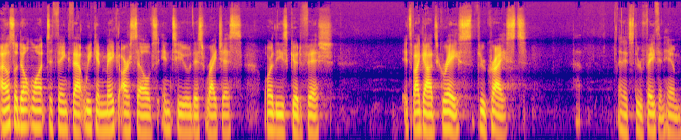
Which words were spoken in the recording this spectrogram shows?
I also don't want to think that we can make ourselves into this righteous or these good fish. It's by God's grace through Christ and it's through faith in Him.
